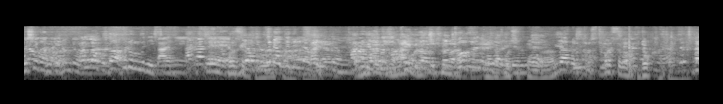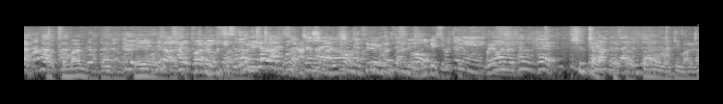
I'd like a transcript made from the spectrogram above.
오시거나 이런 경우가 그런 분이 있어요. 많이 있어요. 끌어들이려고 해요. 버 스가 부족하다. 그만 받는다고 개인이 계속 공감할 수 없잖아요. 외환을 사는데 실전 앞에서 공원 오지 말라.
